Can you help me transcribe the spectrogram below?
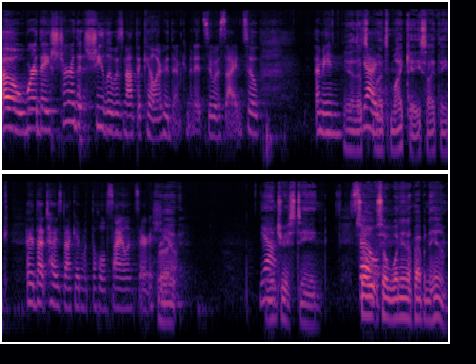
Oh, were they sure that Sheila was not the killer who then committed suicide? So, I mean, Yeah. That's yeah, that's my case. I think. uh, that ties back in with the whole silencer issue. Right. Yeah. Interesting. So, So- so what ended up happening to him?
